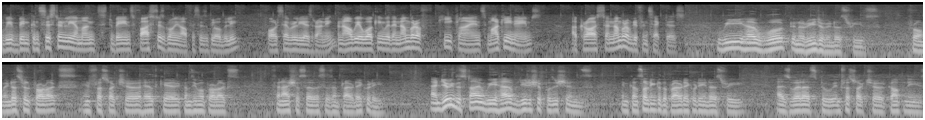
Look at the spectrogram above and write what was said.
We've been consistently amongst Bain's fastest growing offices globally for several years running. Now we are working with a number of key clients, marquee names, across a number of different sectors. We have worked in a range of industries from industrial products, infrastructure, healthcare, consumer products, financial services and private equity. And during this time we have leadership positions in consulting to the private equity industry as well as to infrastructure companies,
